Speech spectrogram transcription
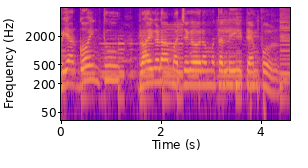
we are going to Raigada Majjagavaram Temple.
